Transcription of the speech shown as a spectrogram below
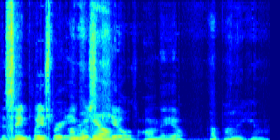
The same place where he was hill. killed on the hill. Up on a hill.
